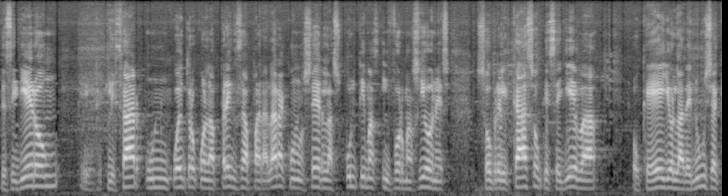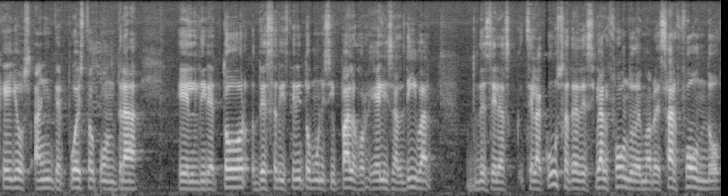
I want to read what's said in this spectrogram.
decidieron eh, realizar un encuentro con la prensa para dar a conocer las últimas informaciones sobre el caso que se lleva o que ellos, la denuncia que ellos han interpuesto contra el director de ese distrito municipal, Jorge Elis Aldívar, donde se le, se le acusa de desviar fondos, de malversar fondos,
